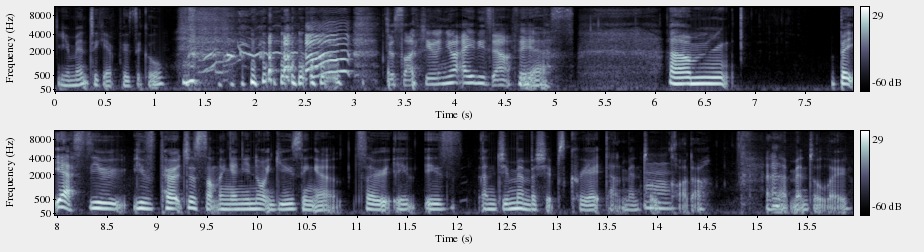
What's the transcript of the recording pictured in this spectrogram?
you're meant to get physical. Just like you in your 80s outfit. Yes. Um, but yes, you you've purchased something and you're not using it, so it is. And gym memberships create that mental clutter and, that mental load.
